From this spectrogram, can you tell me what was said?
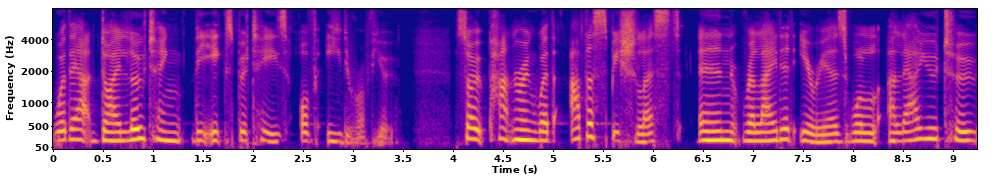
without diluting the expertise of either of you. So, partnering with other specialists in related areas will allow you to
